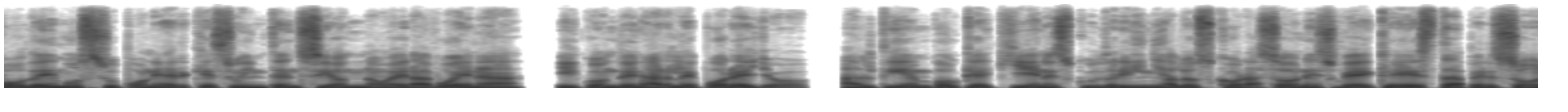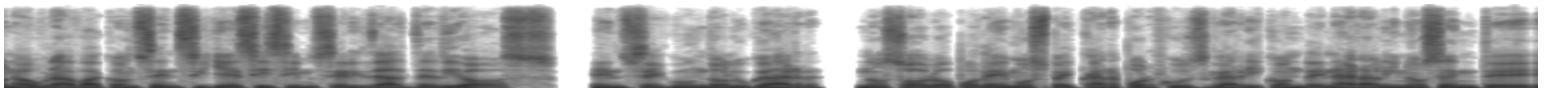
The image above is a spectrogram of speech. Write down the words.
podemos suponer que su intención no era buena, y condenarle por ello, al tiempo que quien escudriña los corazones ve que esta persona obraba con sencillez y sinceridad de Dios. En segundo lugar, no solo podemos pecar por juzgar y condenar al inocente,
